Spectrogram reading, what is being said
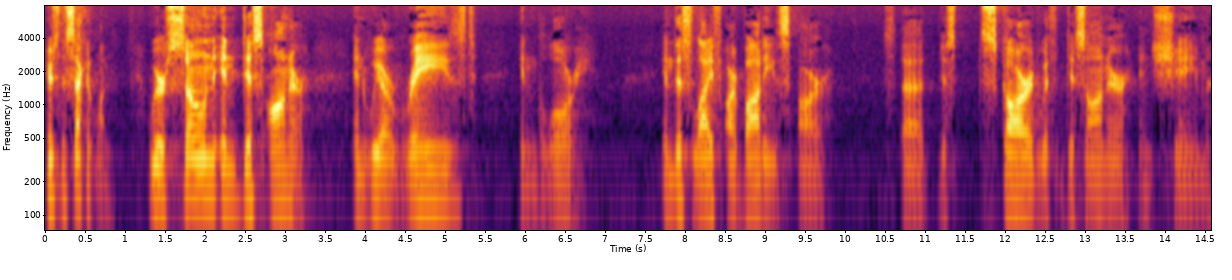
Here's the second one we're sown in dishonor, and we are raised in glory. In this life, our bodies are uh, just scarred with dishonor and shame.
